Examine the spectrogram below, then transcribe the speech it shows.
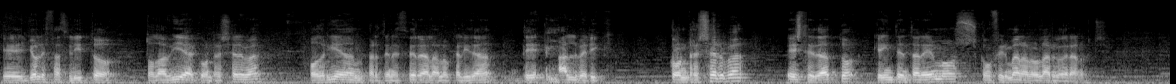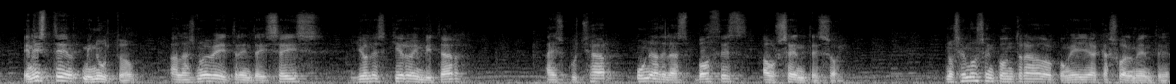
que yo les facilito todavía con reserva, podrían pertenecer a la localidad de Alberic. Con reserva este dato que intentaremos confirmar a lo largo de la noche. En este minuto, a las 9 y 36, yo les quiero invitar a escuchar una de las voces ausentes hoy. Nos hemos encontrado con ella casualmente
